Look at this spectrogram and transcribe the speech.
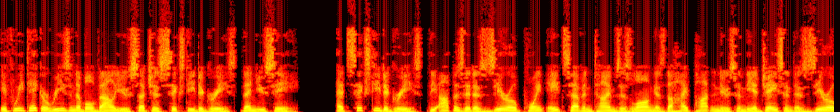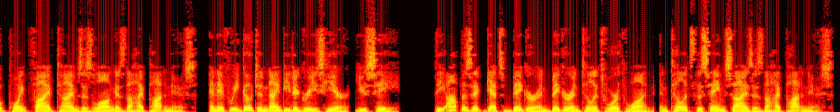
If we take a reasonable value such as 60 degrees, then you see at 60 degrees, the opposite is 0.87 times as long as the hypotenuse and the adjacent is 0.5 times as long as the hypotenuse. And if we go to 90 degrees here, you see. The opposite gets bigger and bigger until it's worth 1, until it's the same size as the hypotenuse.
